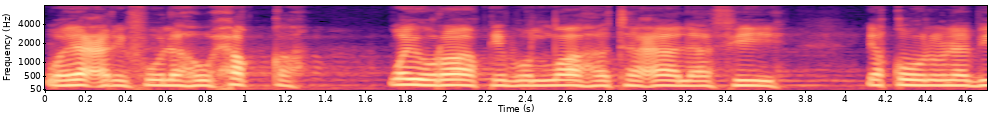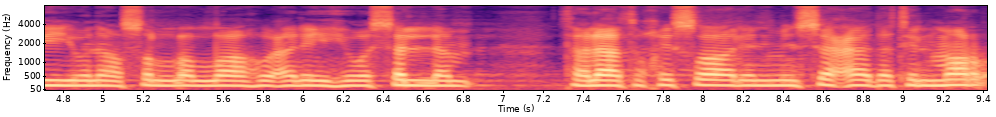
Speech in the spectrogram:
ويعرف له حقه ويراقب الله تعالى فيه. يقول نبينا صلى الله عليه وسلم ثلاث خصال من سعادة المرء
